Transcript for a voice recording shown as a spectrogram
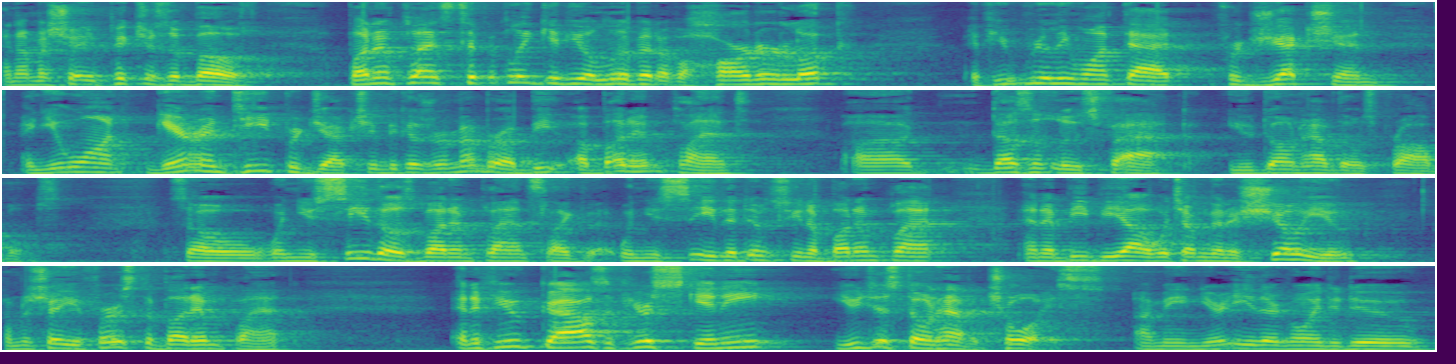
and I'm going to show you pictures of both. Butt implants typically give you a little bit of a harder look. If you really want that projection, and you want guaranteed projection because remember a, a butt implant uh, doesn't lose fat. You don't have those problems. So when you see those butt implants like when you see the difference between a butt implant and a BBL, which I'm going to show you, I'm going to show you first the butt implant. And if you gals, if you're skinny, you just don't have a choice. I mean, you're either going to do,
